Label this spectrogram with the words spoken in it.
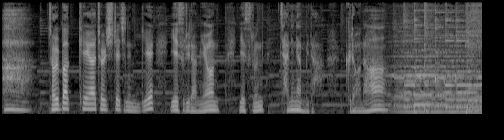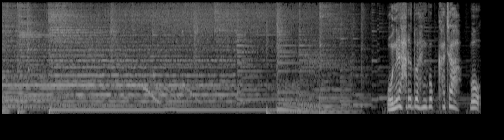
아, 절박해야 절실해지는 게 예술이라면 예술은 잔인합니다. 그러나 오늘 하루도 행복하자. 뭐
